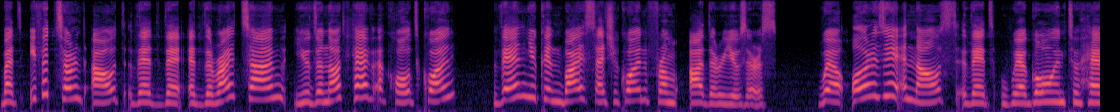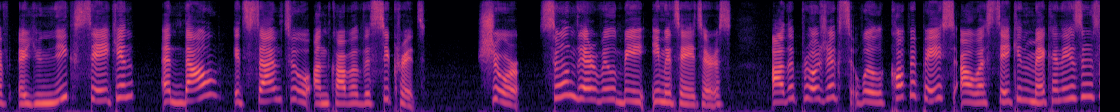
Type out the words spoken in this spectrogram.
But if it turned out that the, at the right time you do not have a hold coin, then you can buy such a coin from other users. We already announced that we are going to have a unique staking, and now it's time to uncover the secret. Sure, soon there will be imitators. Other projects will copy paste our staking mechanisms,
